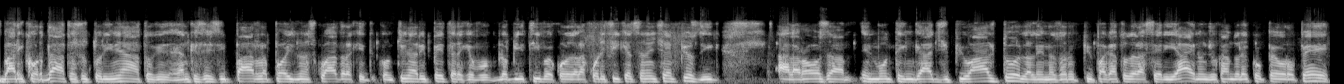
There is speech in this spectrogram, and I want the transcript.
va ricordato, sottolineato che anche se si parla poi di una squadra che continua a ripetere che l'obiettivo è quello della qualificazione in Champions League, ha la rosa e il monte ingaggi più alto, l'allenatore più pagato della Serie A e non giocando le coppe europee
